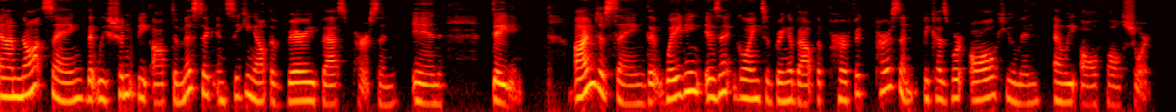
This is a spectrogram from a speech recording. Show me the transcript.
And I'm not saying that we shouldn't be optimistic in seeking out the very best person in dating. I'm just saying that waiting isn't going to bring about the perfect person because we're all human and we all fall short.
